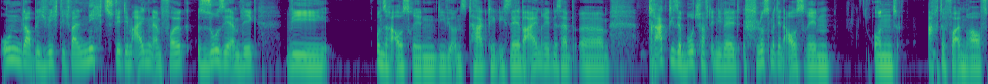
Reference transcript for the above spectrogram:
unglaublich wichtig, weil nichts steht dem eigenen Erfolg so sehr im Weg wie unsere Ausreden, die wir uns tagtäglich selber einreden. Deshalb äh, trag diese Botschaft in die Welt, Schluss mit den Ausreden und achte vor allem darauf,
